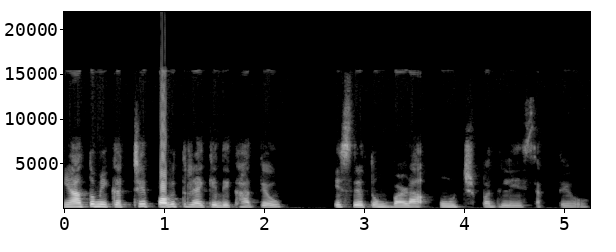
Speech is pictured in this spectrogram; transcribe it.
यहाँ तुम इकट्ठे पवित्र रह के दिखाते हो, इसलिए तुम बड़ा ऊंच पद ले सकते हो।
